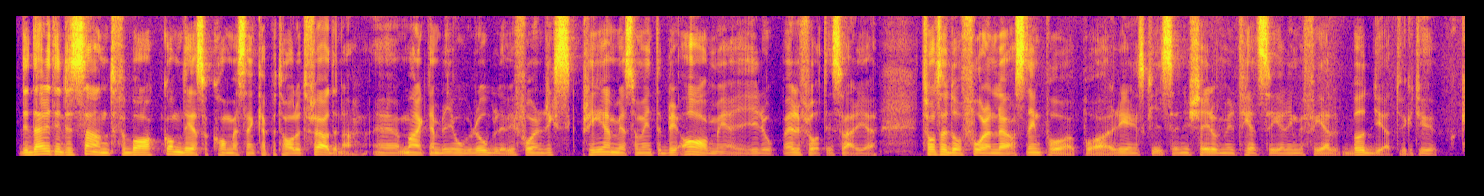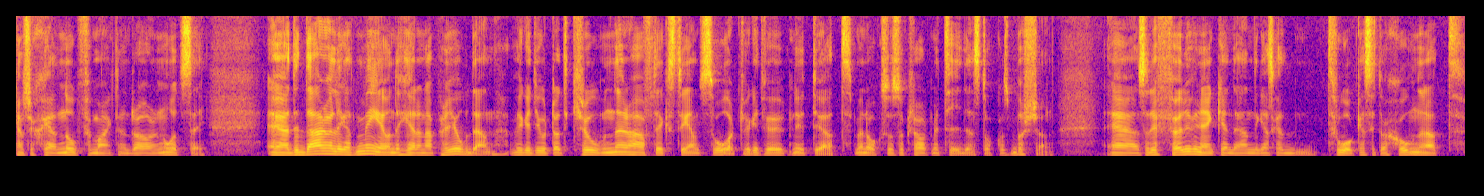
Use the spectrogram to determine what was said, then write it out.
Det där är lite intressant, för bakom det så kommer sen kapitalutflödena. Eh, marknaden blir orolig. Vi får en riskpremie som vi inte blir av med i, Europa, eller förlåt, i Sverige. Trots att vi då får en lösning på, på regeringskrisen. I och för sig minoritetsregering med fel budget, vilket ju kanske skäl nog för marknaden att dra öronen åt sig. Eh, det där har legat med under hela den här perioden. Vilket gjort att kronor har haft det extremt svårt, vilket vi har utnyttjat. Men också såklart med tiden Stockholmsbörsen. Eh, så det följer egentligen den ganska tråkiga situationen att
